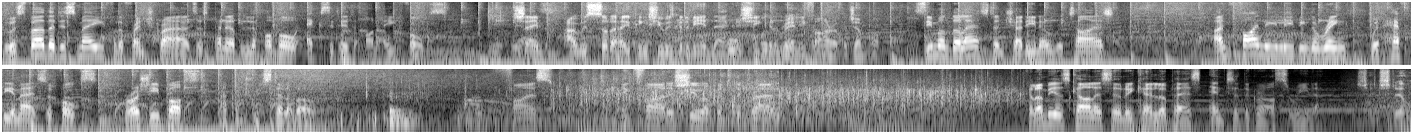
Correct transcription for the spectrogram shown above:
There was further dismay for the French crowds as Penelope Le exited on eight faults. Shame, I was sort of hoping she was going to be in there because she can really fire up a jump off. Simon Delestre and Chadino retired. And finally leaving the ring with hefty amounts of faults, Roger Bost and Patrice Delaveau fires, big fired a shoe up into the crowd. Colombia's Carlos Enrique Lopez entered the grass arena. Sit still,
